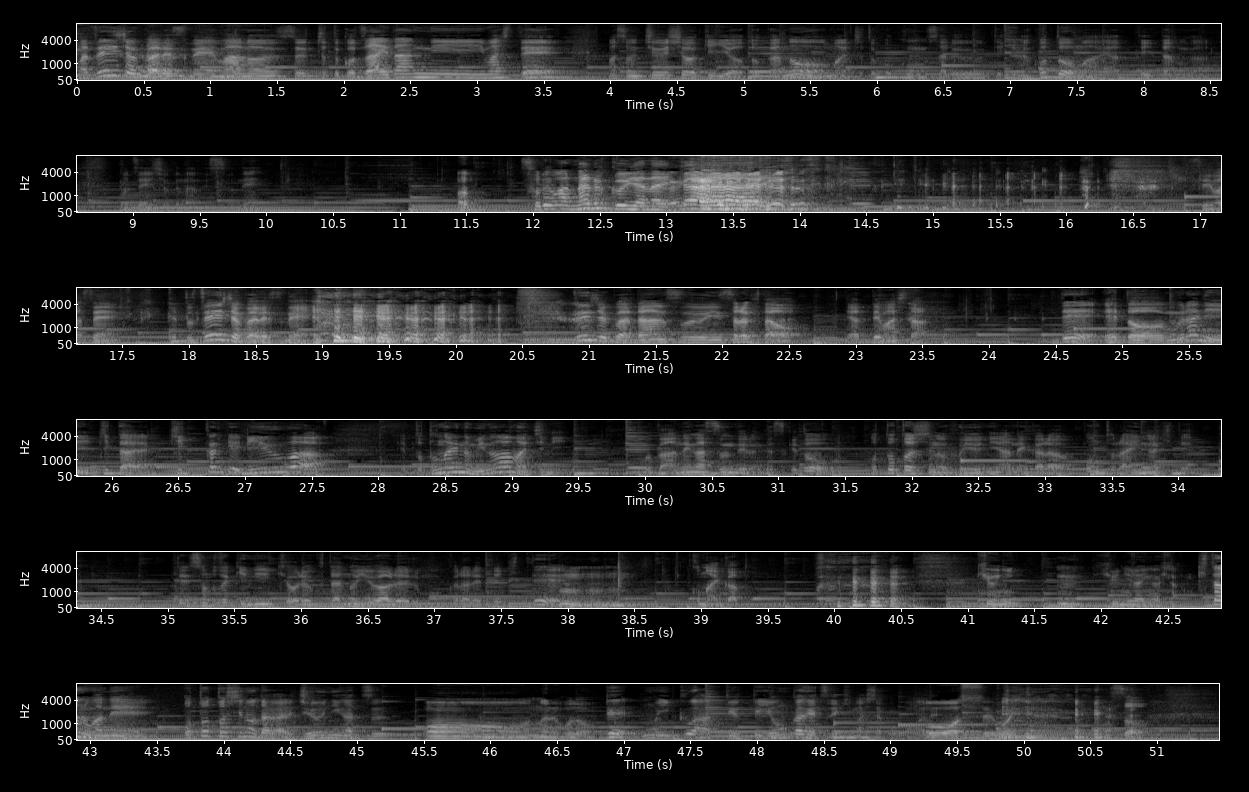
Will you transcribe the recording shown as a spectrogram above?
まあ前職はですね、まあ、あのちょっとこう財団にいまして、まあ、その中小企業とかの、まあ、ちょっとこうコンサル的なことをまあやっていたのが、まあ、前職なんですよね。あ。それはなるくんやないかい。すいません。えっと前職はですね 前職はダンスインストラクターをやってましたで、えっと、村に来たきっかけ理由は、えっと、隣の箕輪町に僕姉が住んでるんですけど一昨年の冬に姉からポンと LINE が来てでその時に協力隊の URL も送られてきて、うんうんうん。来ないかと、急に？うん、急に LINE が来たの？来たのがね一昨年のだから12月。ああなるほど。でもう行くわって言って4ヶ月で来ましたここおおすごいね。ま でそう。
